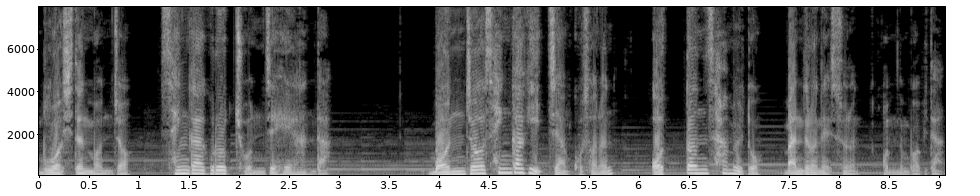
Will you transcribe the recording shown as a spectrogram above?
무엇이든 먼저 생각으로 존재해야 한다. 먼저 생각이 있지 않고서는 어떤 사물도 만들어낼 수는 없는 법이다.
